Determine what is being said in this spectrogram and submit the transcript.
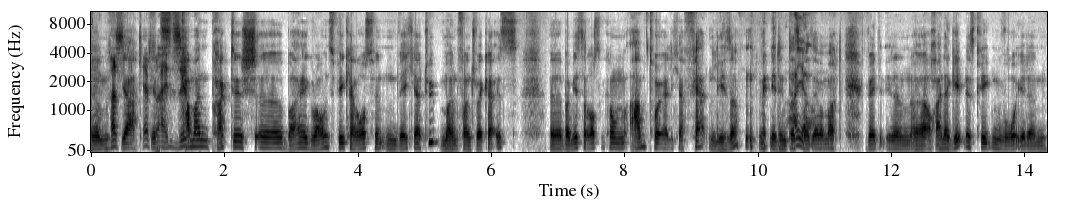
Ähm, Was ja, hat der für einen jetzt Sinn? kann man praktisch äh, bei Groundspeak herausfinden, welcher Typ man von Tracker ist. Äh, bei mir ist dann rausgekommen, abenteuerlicher Fährtenleser. Wenn ihr den Test Ah, ja. mal selber macht, werdet ihr dann äh, auch ein Ergebnis kriegen, wo ihr dann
